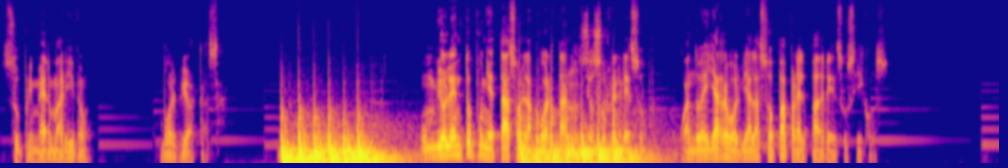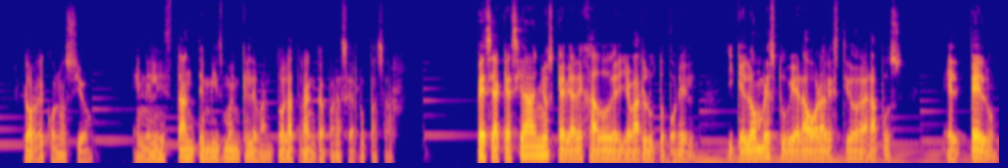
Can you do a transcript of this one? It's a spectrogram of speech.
su primer marido volvió a casa. Un violento puñetazo en la puerta anunció su regreso, cuando ella revolvía la sopa para el padre de sus hijos. Lo reconoció en el instante mismo en que levantó la tranca para hacerlo pasar. Pese a que hacía años que había dejado de llevar luto por él y que el hombre estuviera ahora vestido de harapos, el pelo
